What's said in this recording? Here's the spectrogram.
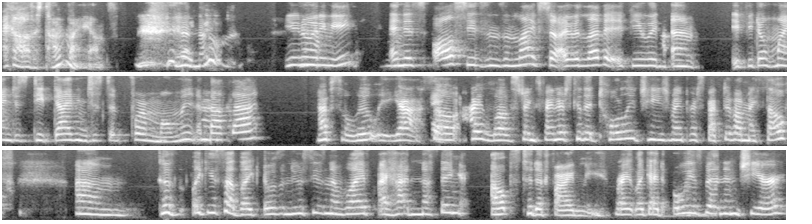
I got all this time in my hands. yeah. You know yeah. what I mean? And it's all seasons in life. So I would love it if you would, um, if you don't mind, just deep diving just to, for a moment about that. Absolutely, yeah. So I love Strengths Finders because it totally changed my perspective on myself. Um, because like you said, like it was a new season of life. I had nothing else to define me, right? Like I'd mm-hmm. always been in cheer.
